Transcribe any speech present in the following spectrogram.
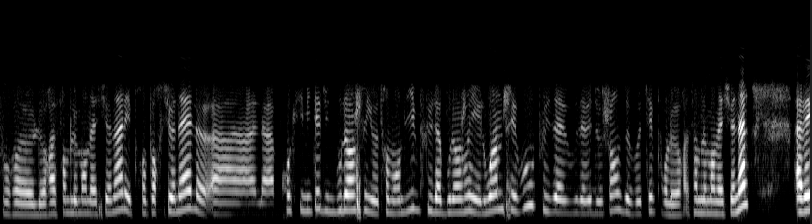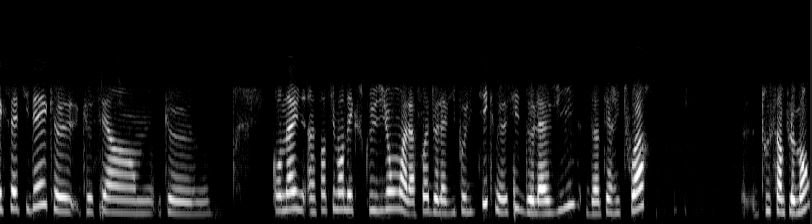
pour euh, le Rassemblement national est proportionnel à la proximité d'une boulangerie. Autrement dit, plus la boulangerie est loin de chez vous, plus vous avez de chances de voter pour le Rassemblement national. Avec cette idée que, qu'on a un sentiment d'exclusion à la fois de la vie politique, mais aussi de la vie d'un territoire tout simplement.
